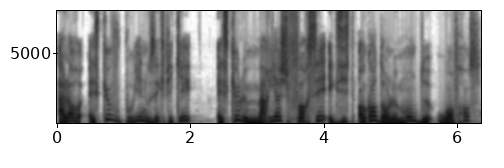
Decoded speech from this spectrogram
Alors, est-ce que vous pourriez nous expliquer, est-ce que le mariage forcé existe encore dans le monde ou en France?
